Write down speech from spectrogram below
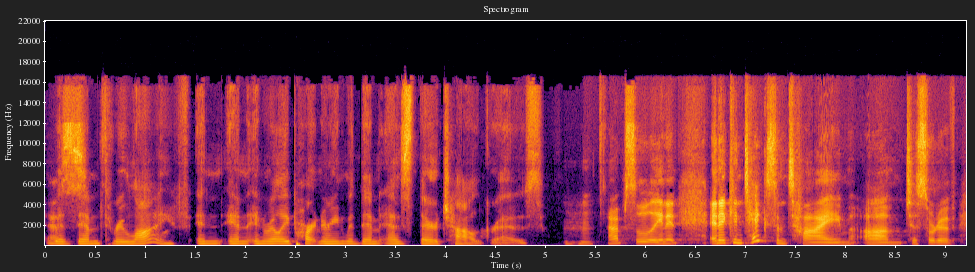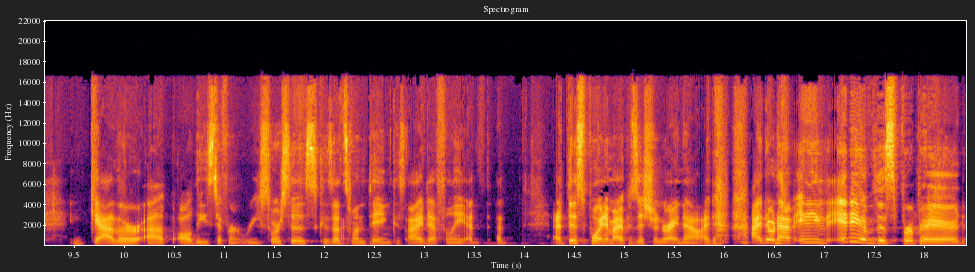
Yes. with them through life and and and really partnering with them as their child grows. Mhm. Absolutely, and it and it can take some time um, to sort of gather up all these different resources because that's Right. one thing. Because I definitely at, at at this point in my position right now, I, I don't have any any of this prepared.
